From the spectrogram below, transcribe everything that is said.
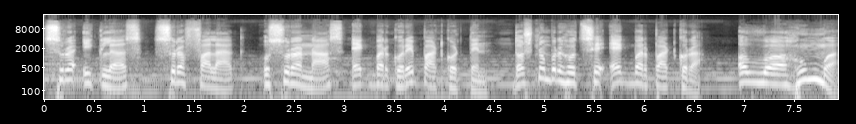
সুরা ইকলাস সুরা ফালাক ও সুরা নাস একবার করে পাঠ করতেন। দশ নম্বরে হচ্ছে একবার পাঠ করা। আল্লাহুম্মা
